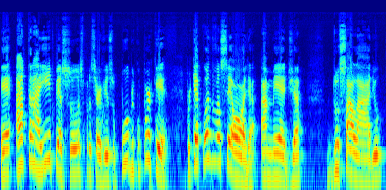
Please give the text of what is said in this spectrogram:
é, atrair pessoas para o serviço público. Por quê? Porque quando você olha a média do salário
